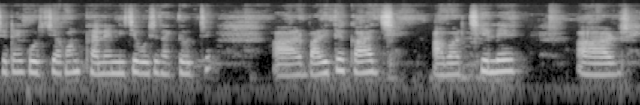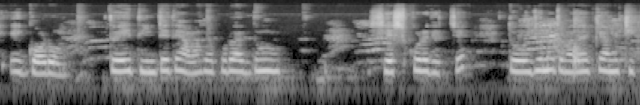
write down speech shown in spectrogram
সেটাই করছি এখন, ফ্যানের নিচে বসে থাকতে হচ্ছে। আর বাড়িতে কাজ, আবার ছেলে, আর এই গরম। তো এই তিনটেতে আমাকে পুরো একদম শেষ করে দিচ্ছে। তো ওই জন্য তোমাদেরকে আমি ঠিক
